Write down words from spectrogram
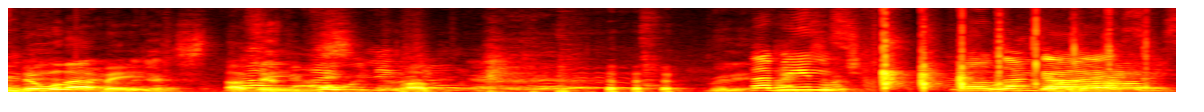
You know what that means? That means pub. Brilliant. That Thanks so means, much. well done, guys.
